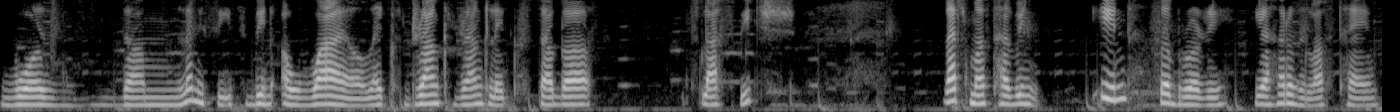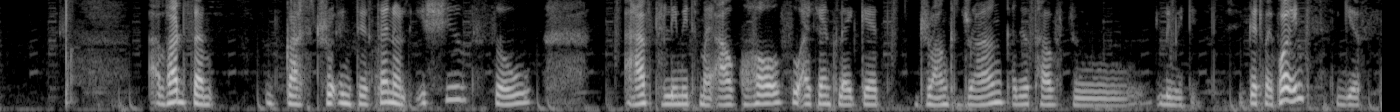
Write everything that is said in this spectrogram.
was um let me see it's been a while like drunk drunk like stagger last speech. That must have been in February. Yeah, that was the last time. I've had some gastrointestinal issues, so I have to limit my alcohol so I can't like get drunk drunk. I just have to limit it. Get my point? Yes.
